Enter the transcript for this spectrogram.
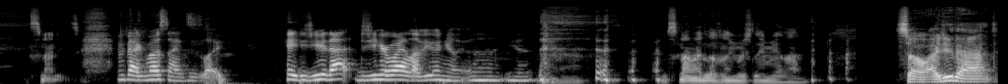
it's not easy. In fact, most nights is like, "Hey, did you hear that? Did you hear why I love you?" And you're like, uh, "Yeah." it's not my love language. Leave me alone. So I do that.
